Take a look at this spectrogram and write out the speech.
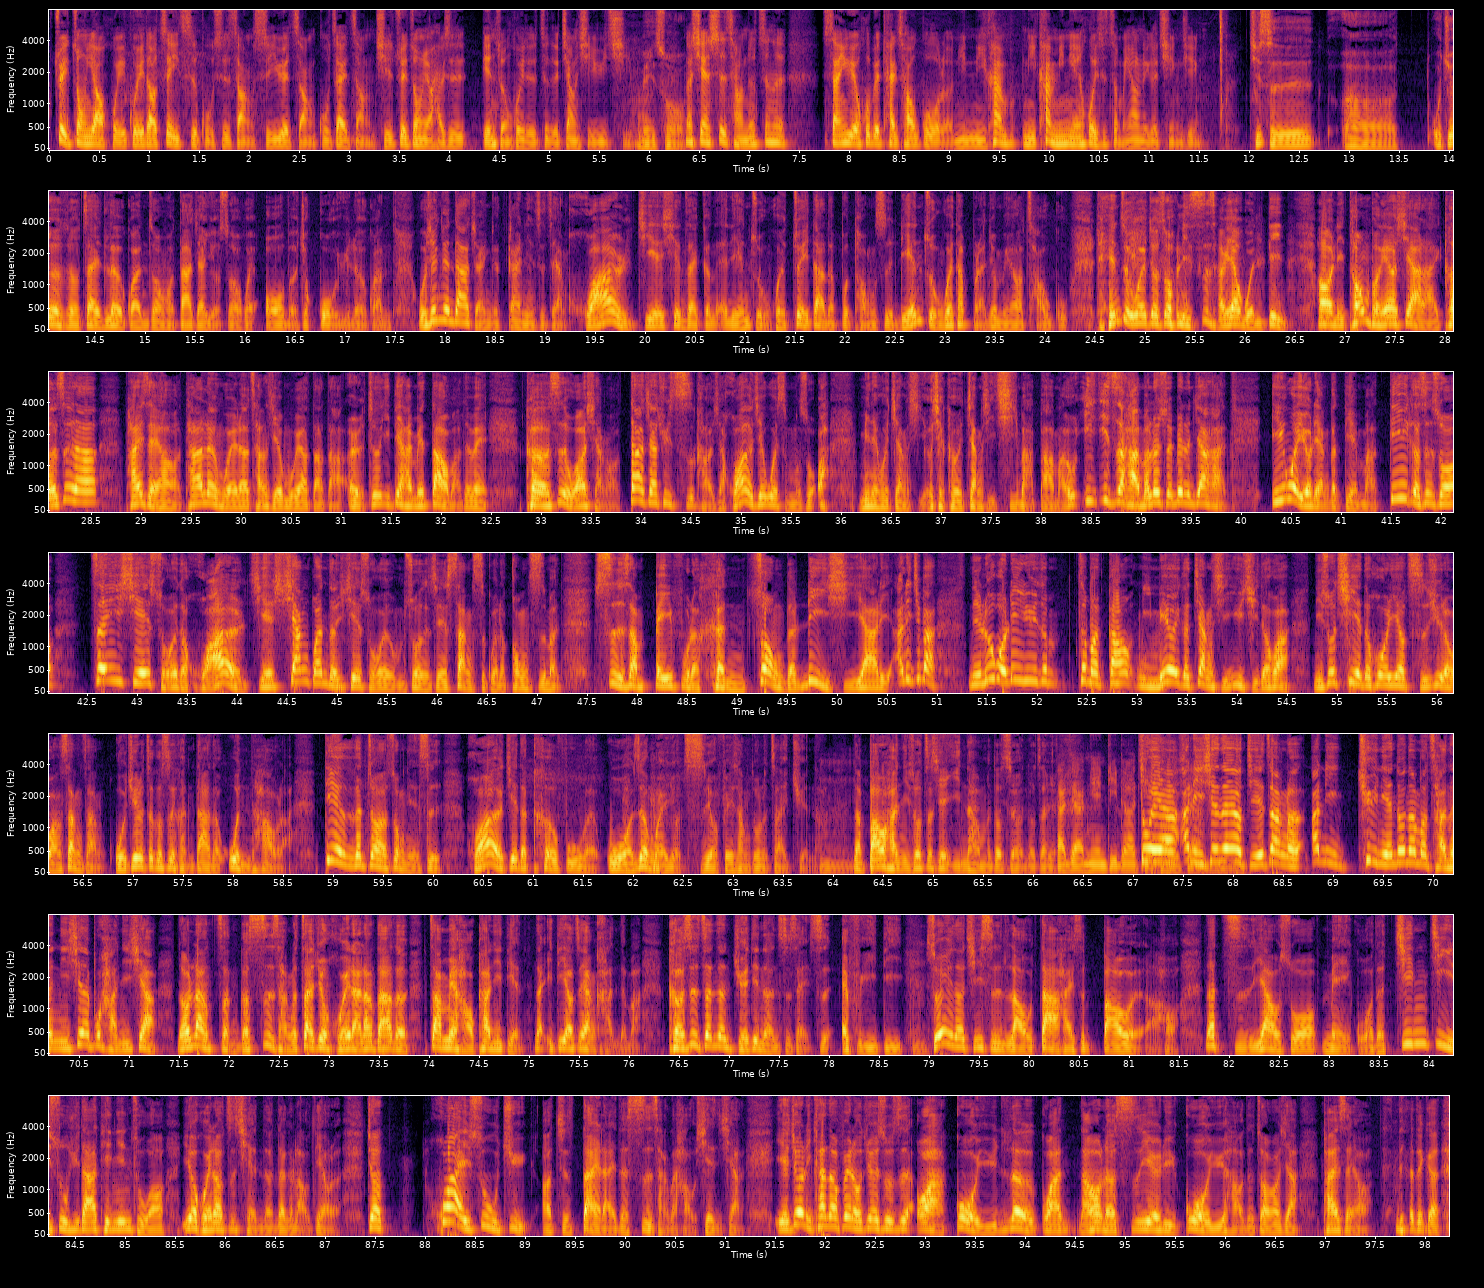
最重要回归到这一次股市涨，十一月涨，股债涨，其实最重要还是联准会的这个降息预期。没错。那现在市场就真的三月会不会太超过了？你你看，你看明年会是怎么样的一个情景？其实呃。我觉得说在乐观中，大家有时候会 over 就过于乐观。我先跟大家讲一个概念是这样：华尔街现在跟 联准会最大的不同是，联准会它本来就没有要炒股，联准会就说你市场要稳定 哦，你通膨要下来。可是呢，拍谁哈？他认为呢，长期目标要到达二，就一定还没到嘛，对不对？可是我要想哦，大家去思考一下，华尔街为什么说哇，明年会降息，而且可以降息七码八码，一一直喊嘛，那随便人家喊，因为有两个点嘛，第一个是说。这一些所谓的华尔街相关的一些所谓我们说的这些上市鬼的公司们，事实上背负了很重的利息压力啊！你基本上，你如果利率这么这么高，你没有一个降息预期的话，你说企业的获利要持续的往上涨，我觉得这个是很大的问号了。第二个更重要的重点是，华尔街的客户们，我认为有持有非常多的债券啊，那包含你说这些银行们都持有很多债券，大家年底都要对啊，啊，你现在要结账了啊，你去年都那么惨了，你现在不喊一下，然后让整个市市场的债券回来，让大家的账面好看一点，那一定要这样喊的嘛。可是真正决定的人是谁？是 FED。所以呢，其实老大还是鲍尔啊。哈，那只要说美国的经济数据，大家听清楚哦，又回到之前的那个老调了，就。坏数据啊，就是带来的市场的好现象，也就是你看到非农就业数字哇过于乐观，然后呢失业率过于好的状况下，拍谁哦？这个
